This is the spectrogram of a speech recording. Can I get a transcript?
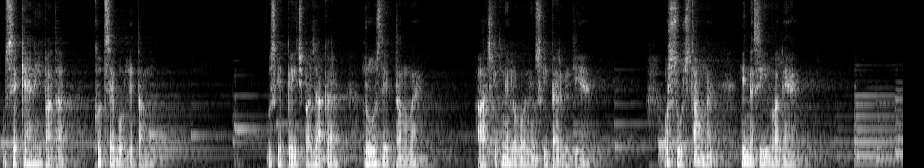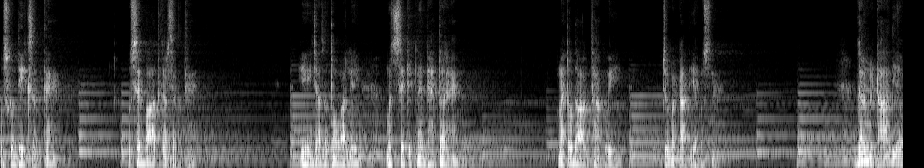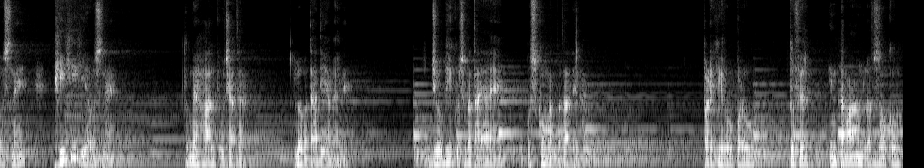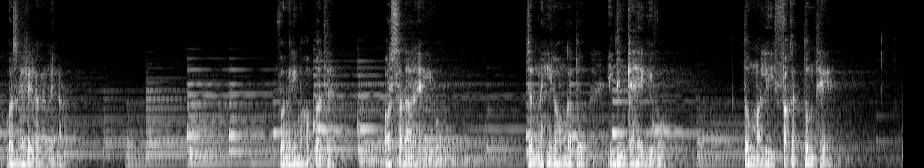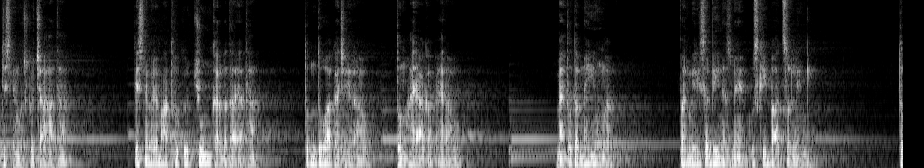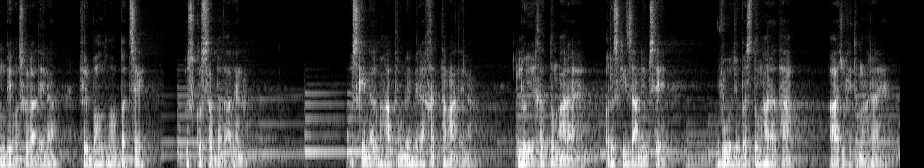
उससे कह नहीं पाता, खुद से बोल लेता हूँ। उसके पेज पर जाकर रोज देखता हूँ मैं। आज कितने लोगों ने उसकी पैरवी की है। और सोचता हूँ मैं, ये नसीब वाले हैं। उसको देख सकते हैं, उससे बात कर सकते हैं। ये इजाजतों वाले मुझसे कितने बेहतर हैं। मैं तो दाग था कोई जो मिटा दिया उसने। अगर मिटा दिया उसने, ठीक ही किया उसने तुमने हाल पूछा था, लो बता दिया मैंने। जो भी कुछ बताया है, उसको मत बता देना। पढ़ के रो पढ़ो तो फिर इन तमाम लफ्जों को बस गले लगा लेना। वो मेरी मोहब्बत है, और सदा रहेगी वो। जब नहीं रहूँगा तो एक दिन कहेगी वो, तुम अली फकत तुम थे, जिसने मुझको चाहा था, जिसने मेरे माथों को चूम कर बताया था, तुम दुआ का चेहरा हो, तुम हया का पहरा हो। मैं तो तब नहीं हूँगा पर मेरी सभी नज़में उसकी बात सुन लेंगी। तुम भी मुस्कुरा देना, फिर बहुत मोहब्बत से उसको सब बता देना। उसके नर्म हाथों में मेरा ख़त थमा देना। लो ये ख़त तुम्हारा है और उसकी जानब से वो जो बस तुम्हारा था, आज भी तुम्हारा है।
